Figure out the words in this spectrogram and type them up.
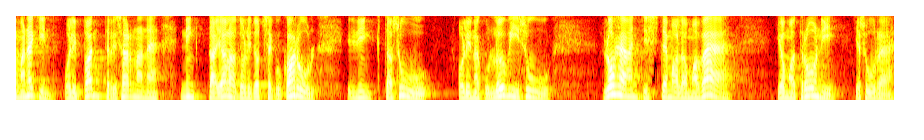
ma nägin, oli pantri sarnane ning ta jalad olid otse kui karul ning ta suu oli nagu lõvisuu. lohe andis temale oma väe ja oma trooni ja suure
